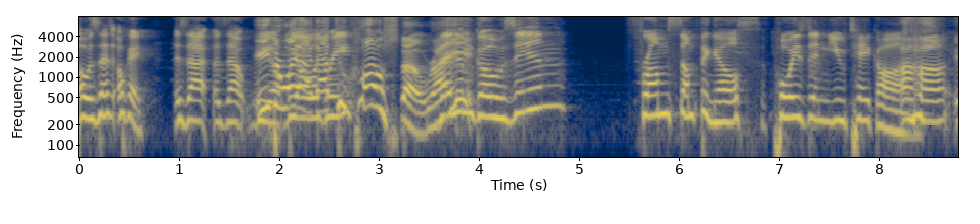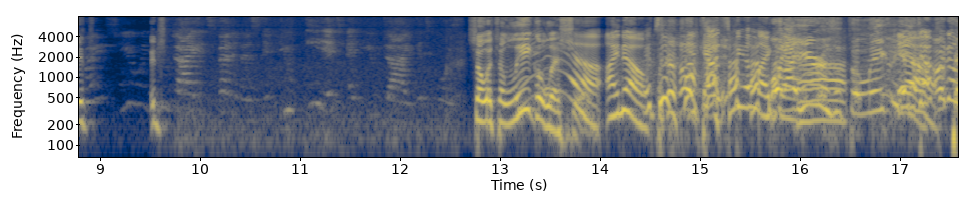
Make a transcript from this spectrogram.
Oh, is that okay? Is that is that we, Either we way, I all got agree? too close, though, right? Venom goes in from something else. Poison you take on. uh huh. It's it's so it's a legal issue. Yeah, I know. it does feel like What that. I hear is it's illegal. it Yeah, definitely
